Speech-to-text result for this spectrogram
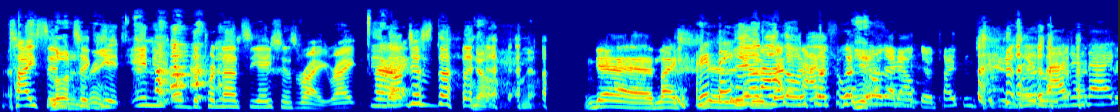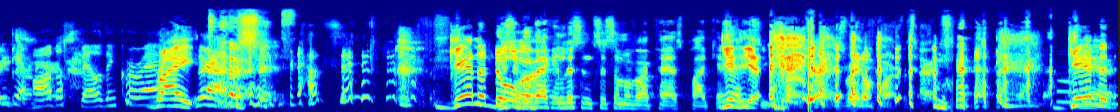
Tyson Lord to get any of the pronunciations right, right? You All know, right. just the No, no. Yeah, like Good yeah, thing he's let's, not let's, let's, let's, Yeah. throw that out there. Tyson's Can you imagine that? You get all the spells incorrect. right. Oh, Yeah. Shit. Ganador. You should go back and listen to some of our past podcasts. Yeah, yeah. It's right, on par. Ganador.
